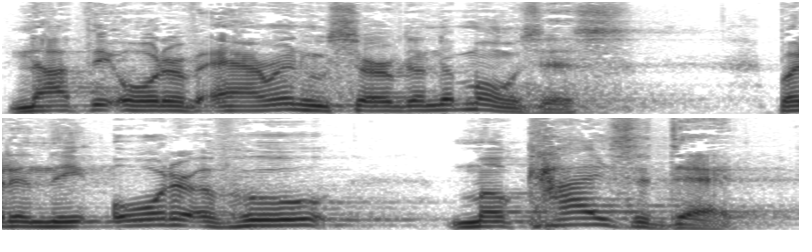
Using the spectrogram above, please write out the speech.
not the order of Aaron who served under Moses, but in the order of who? Melchizedek,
